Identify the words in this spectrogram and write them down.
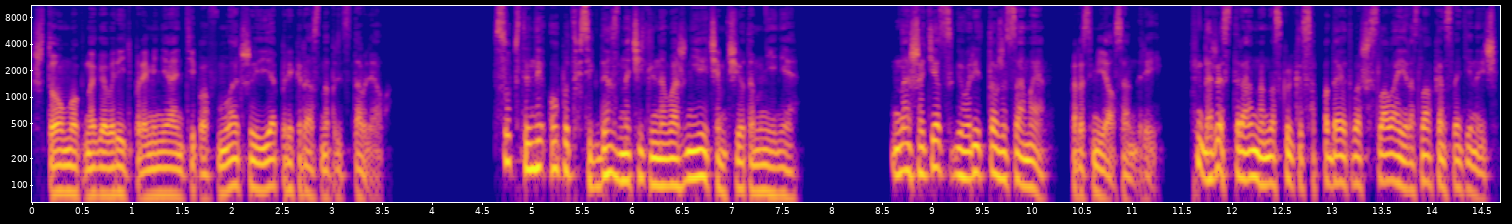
Что мог наговорить про меня Антипов-младший, я прекрасно представлял. Собственный опыт всегда значительно важнее, чем чьё-то мнение. «Наш отец говорит то же самое», — рассмеялся Андрей. Даже странно, насколько совпадают ваши слова, Ярослав Константинович.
